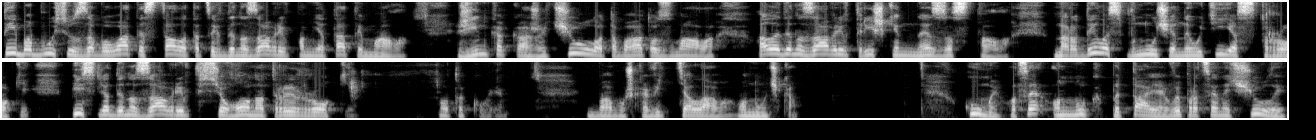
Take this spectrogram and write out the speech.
ти, бабусю, забувати стала та цих динозаврів пам'ятати мало. Жінка каже, чула та багато знала, але динозаврів трішки не застала. Народилась внуче не у тія строки, після динозаврів всього на три роки. Отакоє. Бабушка відтяла онучка. Куми, оце онук питає, ви про це не чули?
